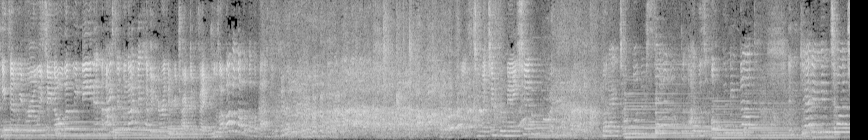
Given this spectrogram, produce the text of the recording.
He said, we've really seen all that we need, and I said, but I may have a urinary tract infection. He was like, blah, blah, blah, blah, blah, blah too much information. But I don't understand. I was opening up and getting in touch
